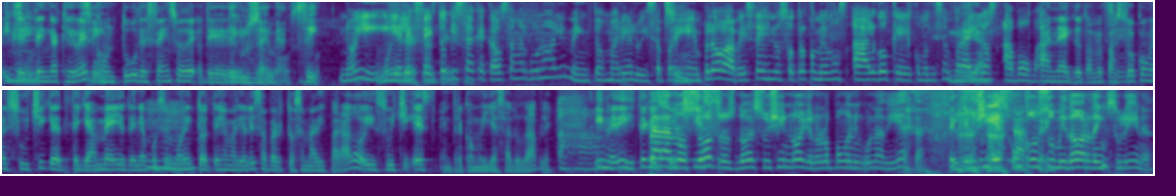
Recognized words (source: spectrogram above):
y que sí, tenga que ver sí. con tu descenso de, de, de glucemia, sí. ¿no? Y, el efecto eso. quizá que causan algunos alimentos, María Luisa. Por Sí. ejemplo, a veces nosotros comemos algo que, como dicen por ahí, nos aboba. Anécdota, me pasó con el sushi que te llamé, yo tenía pues el monitor, te dije María Luisa, pero entonces me ha disparado y sushi es, entre comillas, saludable. Ajá. Y me dijiste que Para el sushi es- nosotros, no, el sushi no, yo no lo pongo en ninguna dieta. El sushi un es un consumidor de insulina.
